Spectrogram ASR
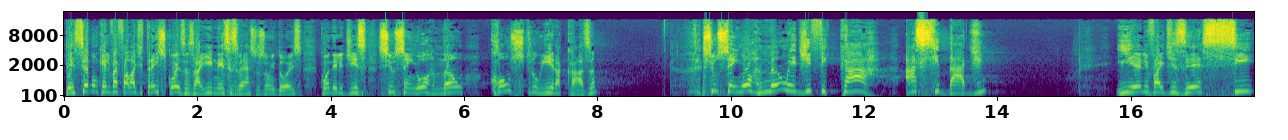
Percebam que ele vai falar de três coisas aí nesses versos 1 e 2, quando ele diz: se o Senhor não construir a casa, se o Senhor não edificar a cidade, e ele vai dizer: se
